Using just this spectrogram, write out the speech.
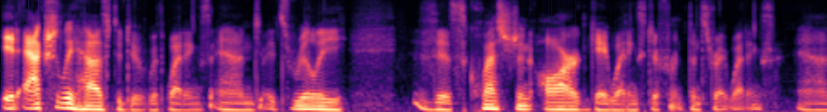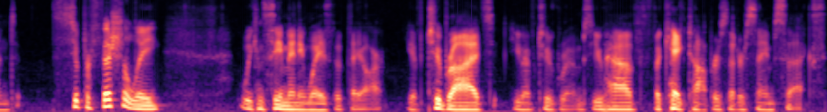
it actually has to do with weddings, and it's really this question are gay weddings different than straight weddings? And superficially, we can see many ways that they are. You have two brides, you have two grooms, you have the cake toppers that are same sex.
